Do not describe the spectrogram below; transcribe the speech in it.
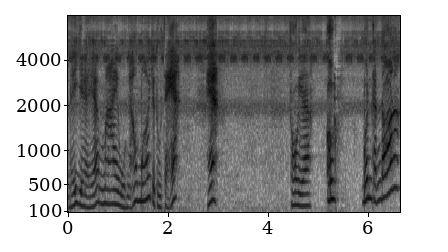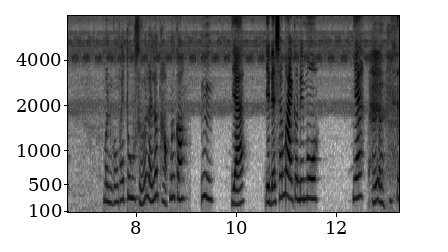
Để về á, mai quần áo mới cho tụi trẻ ha Rồi à, ừ Bên cạnh đó đó Mình còn phải tu sửa lại lớp học nữa con Ừ, dạ. Vậy để sáng mai con đi mua. Nha. Ừ, ừ.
